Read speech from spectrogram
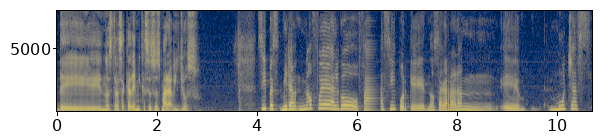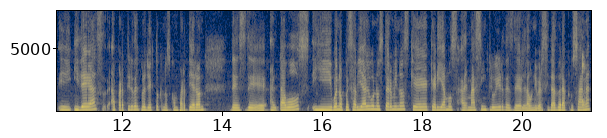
de nuestras académicas. Eso es maravilloso. Sí, pues mira, no fue algo fácil porque nos agarraron eh, muchas ideas a partir del proyecto que nos compartieron desde altavoz y bueno, pues había algunos términos que queríamos además incluir desde la Universidad Veracruzana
